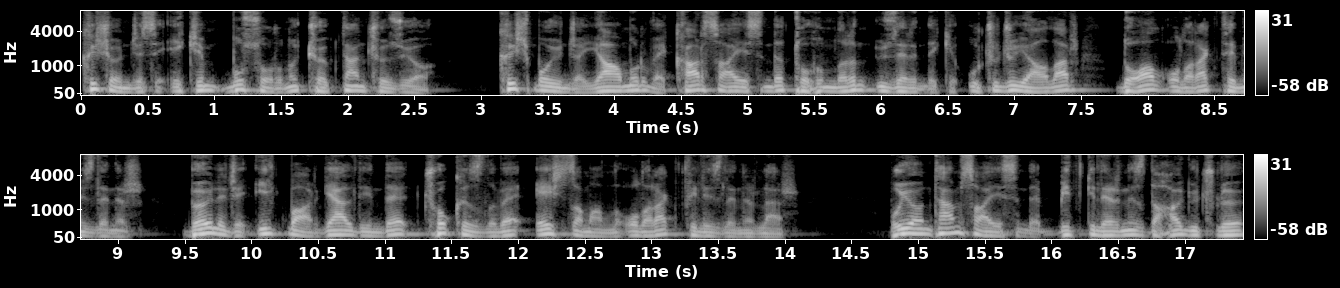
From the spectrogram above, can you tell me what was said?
kış öncesi ekim bu sorunu kökten çözüyor. Kış boyunca yağmur ve kar sayesinde tohumların üzerindeki uçucu yağlar doğal olarak temizlenir. Böylece ilkbahar geldiğinde çok hızlı ve eş zamanlı olarak filizlenirler. Bu yöntem sayesinde bitkileriniz daha güçlü,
